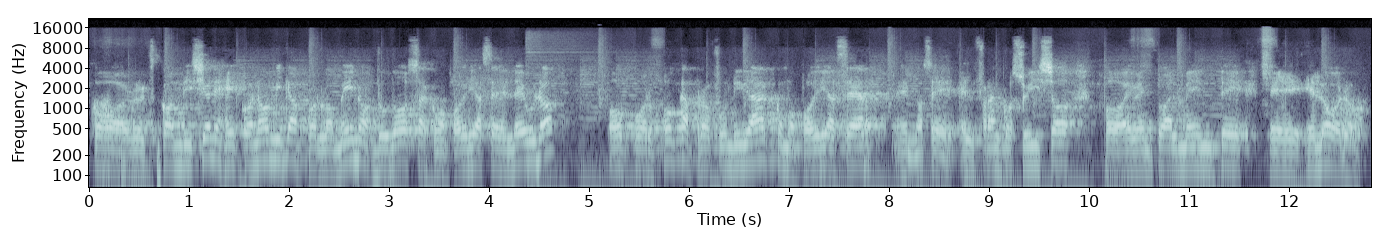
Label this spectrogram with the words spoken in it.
por condiciones económicas por lo menos dudosas como podría ser el euro, o por poca profundidad como podría ser, eh, no sé, el franco suizo o eventualmente eh, el oro.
